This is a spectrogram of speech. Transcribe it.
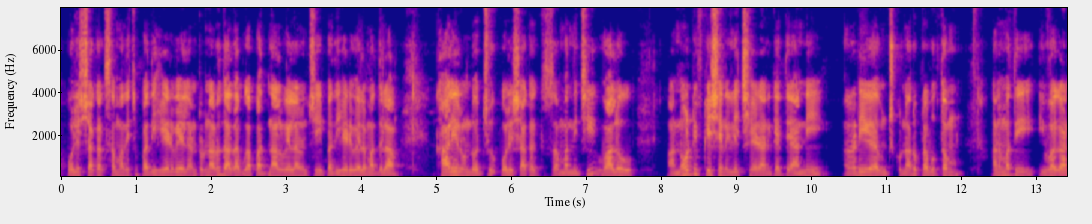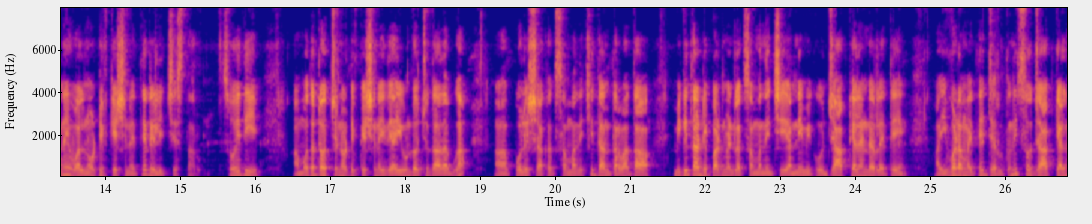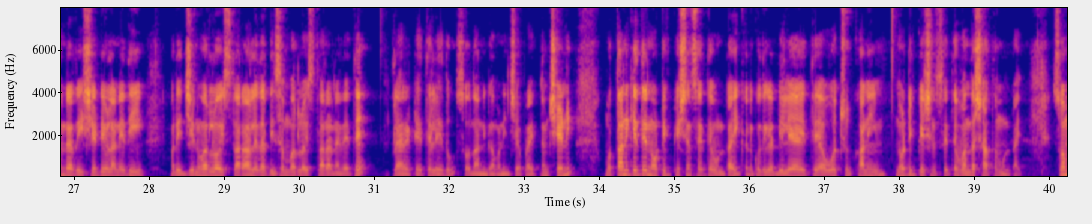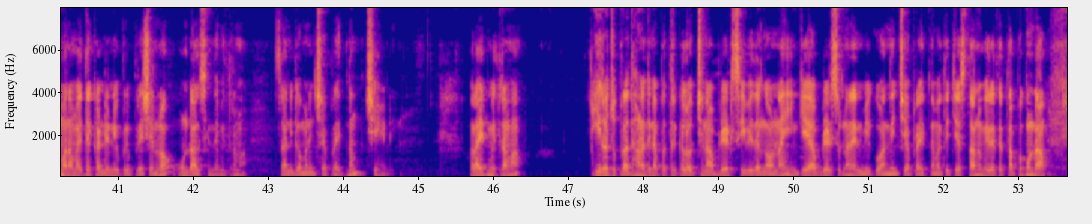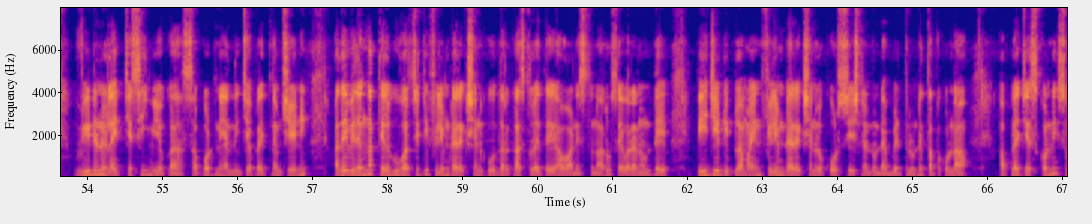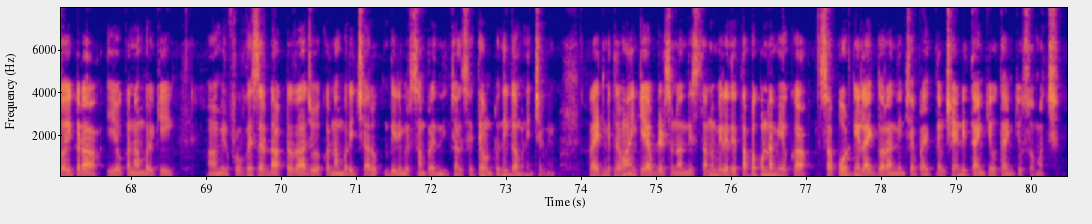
పోలీస్ శాఖకు సంబంధించి పదిహేడు వేలు అంటున్నారు. దాదాపుగా పద్నాలుగు వేల నుంచి పదిహేడు వేల మధ్యలో ఖాళీలు ఉండొచ్చు పోలీస్ శాఖకి సంబంధించి. వాళ్ళు నోటిఫికేషన్ రిలీజ్ చేయడానికి అయితే అన్ని రెడీగా ఉంచుకున్నారు. ప్రభుత్వం అనుమతి ఇవ్వగానే వాళ్ళు నోటిఫికేషన్ అయితే రిలీజ్ చేస్తారు. సో ఇది ఆ, మొదట వచ్చే నోటిఫికేషన్ ఇది అయి ఉండొచ్చు దాదాపుగా. పోలీస్ శాఖకు సంబంధించి. దాని తర్వాత మిగతా డిపార్ట్మెంట్లకు సంబంధించి అన్నీ మీకు జాబ్ క్యాలెండర్లు అయితే ఇవ్వడం అయితే జరుగుతుంది. సో జాబ్ క్యాలెండర్ రీషెడ్యూల్ అనేది మరి జనవరిలో ఇస్తారా లేదా డిసెంబర్లో ఇస్తారా అనేది అయితే క్లారిటీ అయితే లేదు. సో దాన్ని గమనించే ప్రయత్నం చేయండి. మొత్తానికైతే నోటిఫికేషన్స్ అయితే ఉంటాయి. కానీ కొద్దిగా డిలే అయితే అవ్వచ్చు. కానీ నోటిఫికేషన్స్ అయితే వంద శాతం ఉంటాయి. సో మనమైతే కంటిన్యూ ప్రిపరేషన్లో ఉండాల్సిందే మిత్రమా. దాన్ని గమనించే ప్రయత్నం చేయండి. రైట్ మిత్రమా? ఈరోజు ప్రధాన దినపత్రికలో వచ్చిన అప్డేట్స్ ఈ విధంగా ఉన్నాయి. ఇంకే అప్డేట్స్ ఉన్నా నేను మీకు అందించే ప్రయత్నం అయితే చేస్తాను. మీరైతే తప్పకుండా వీడియోని లైక్ చేసి మీ యొక్క సపోర్ట్ని అందించే ప్రయత్నం చేయండి. అదేవిధంగా తెలుగు వర్సిటీ ఫిలిం డైరెక్షన్కు దరఖాస్తులు అయితే ఆహ్వానిస్తున్నారు. సో ఎవరైనా ఉంటే పీజీ డిప్లొమా ఇన్ ఫిలిం డైరెక్షన్లో కోర్స్ చేసినటువంటి అభ్యర్థులు ఉంటే తప్పకుండా అప్లై చేసుకోండి. సో ఇక్కడ ఈ యొక్క నంబర్కి మీరు ప్రొఫెసర్ డాక్టర్ రాజు యొక్క నంబర్ ఇచ్చారు. దీన్ని మీరు సంప్రదించాల్సి అయితే ఉంటుంది. గమనించండి. రైట్ మిత్రమా ఇంకే అప్డేట్స్ అందిస్తాను. మీరైతే తప్పకుండా మీ యొక్క సపోర్ట్ని లైక్ ద్వారా అందించే ప్రయత్నం చేయండి. Thank you. Thank you so much.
